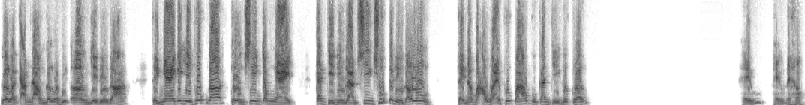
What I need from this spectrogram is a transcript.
rất là cảm động, rất là biết ơn về điều đó. Thì ngay cái giây phút đó, thường xuyên trong ngày, các anh chị đều làm xuyên suốt cái điều đó luôn. Thì nó bảo vệ phước báo của các anh chị rất lớn. Hiểu hiểu đây không?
